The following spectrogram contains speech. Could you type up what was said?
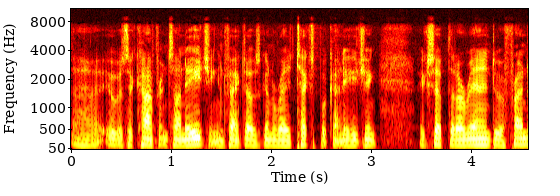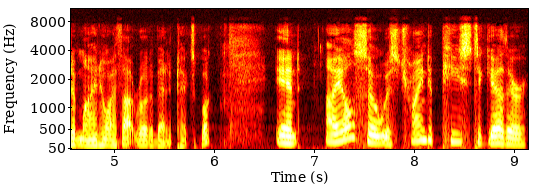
Uh, it was a conference on aging. In fact, I was going to write a textbook on aging, except that I ran into a friend of mine who I thought wrote a better textbook. And I also was trying to piece together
